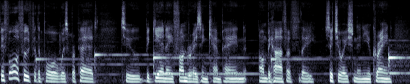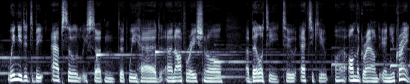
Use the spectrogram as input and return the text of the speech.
Before Food for the Poor was prepared to begin a fundraising campaign on behalf of the situation in Ukraine, we needed to be absolutely certain that we had an operational ability to execute uh, on the ground in Ukraine.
